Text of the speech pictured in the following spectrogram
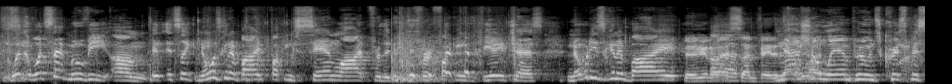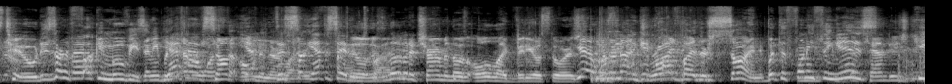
to what, what's that movie? Um it- it's like no one's gonna buy fucking Sandlot for the for fucking VHS. Nobody's gonna buy uh, They're gonna buy Sun-Faded National Sandlot. Lampoon's Christmas 2. These aren't fucking movies anybody You ever have wants some. to own yeah, in their life. so- you have to say though, there's a little bit of charm in those old like video stores. yeah, when they're not dried by their sun. But the funny thing is, candy. He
